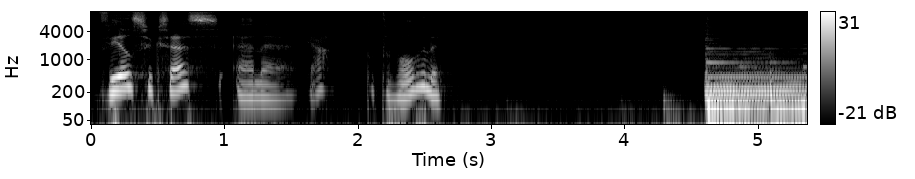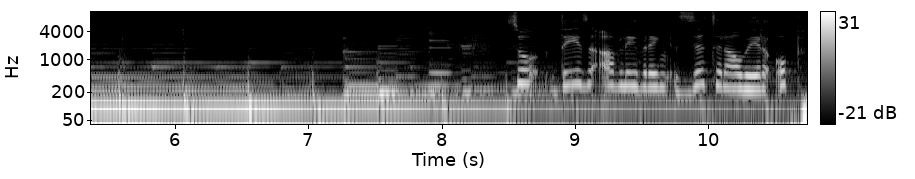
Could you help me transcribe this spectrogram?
Veel succes en uh, ja, tot de volgende. Zo, deze aflevering zit er alweer op.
